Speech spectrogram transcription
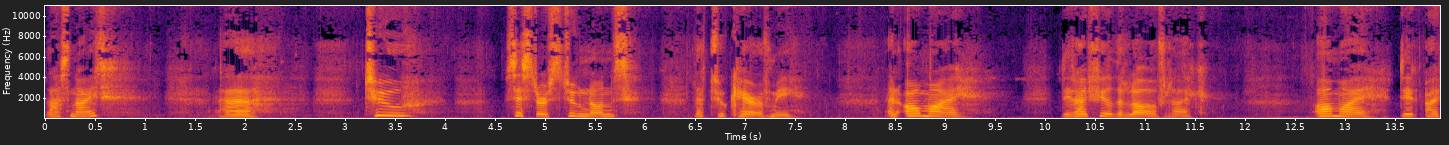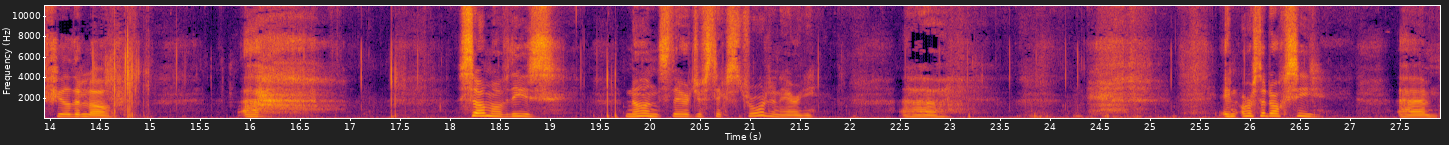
last night. Uh, two sisters, two nuns that took care of me. And oh my, did I feel the love like, oh my, did I feel the love. Uh, some of these nuns, they're just extraordinary. Uh, in Orthodoxy, um,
